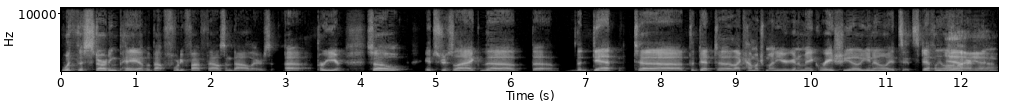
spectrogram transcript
with the starting pay of about forty five thousand uh, dollars per year. So it's just like the the the debt to the debt to like how much money you're going to make ratio. You know, it's it's definitely a lot Yeah, higher yeah.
